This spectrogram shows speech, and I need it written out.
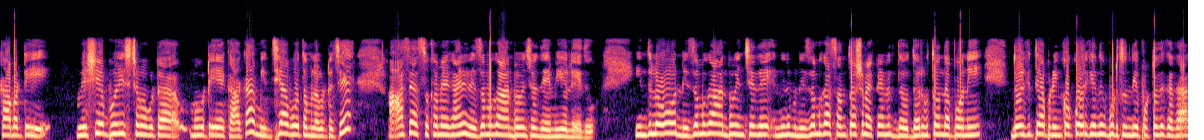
కాబట్టి విషయభూయిష్టం ఒకట ఒకటియే కాక మిథ్యాభూతములు ఒకటిచే ఆశ సుఖమే కానీ నిజముగా అనుభవించినది ఏమీ లేదు. ఇందులో నిజముగా అనుభవించేదే నిజముగా సంతోషం ఎక్కడైనా దొ- దొరుకుతుందా పోనీ? దొరికితే అప్పుడు ఇంకో కోరిక ఎందుకు పుడుతుంది? పుట్టదు కదా.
